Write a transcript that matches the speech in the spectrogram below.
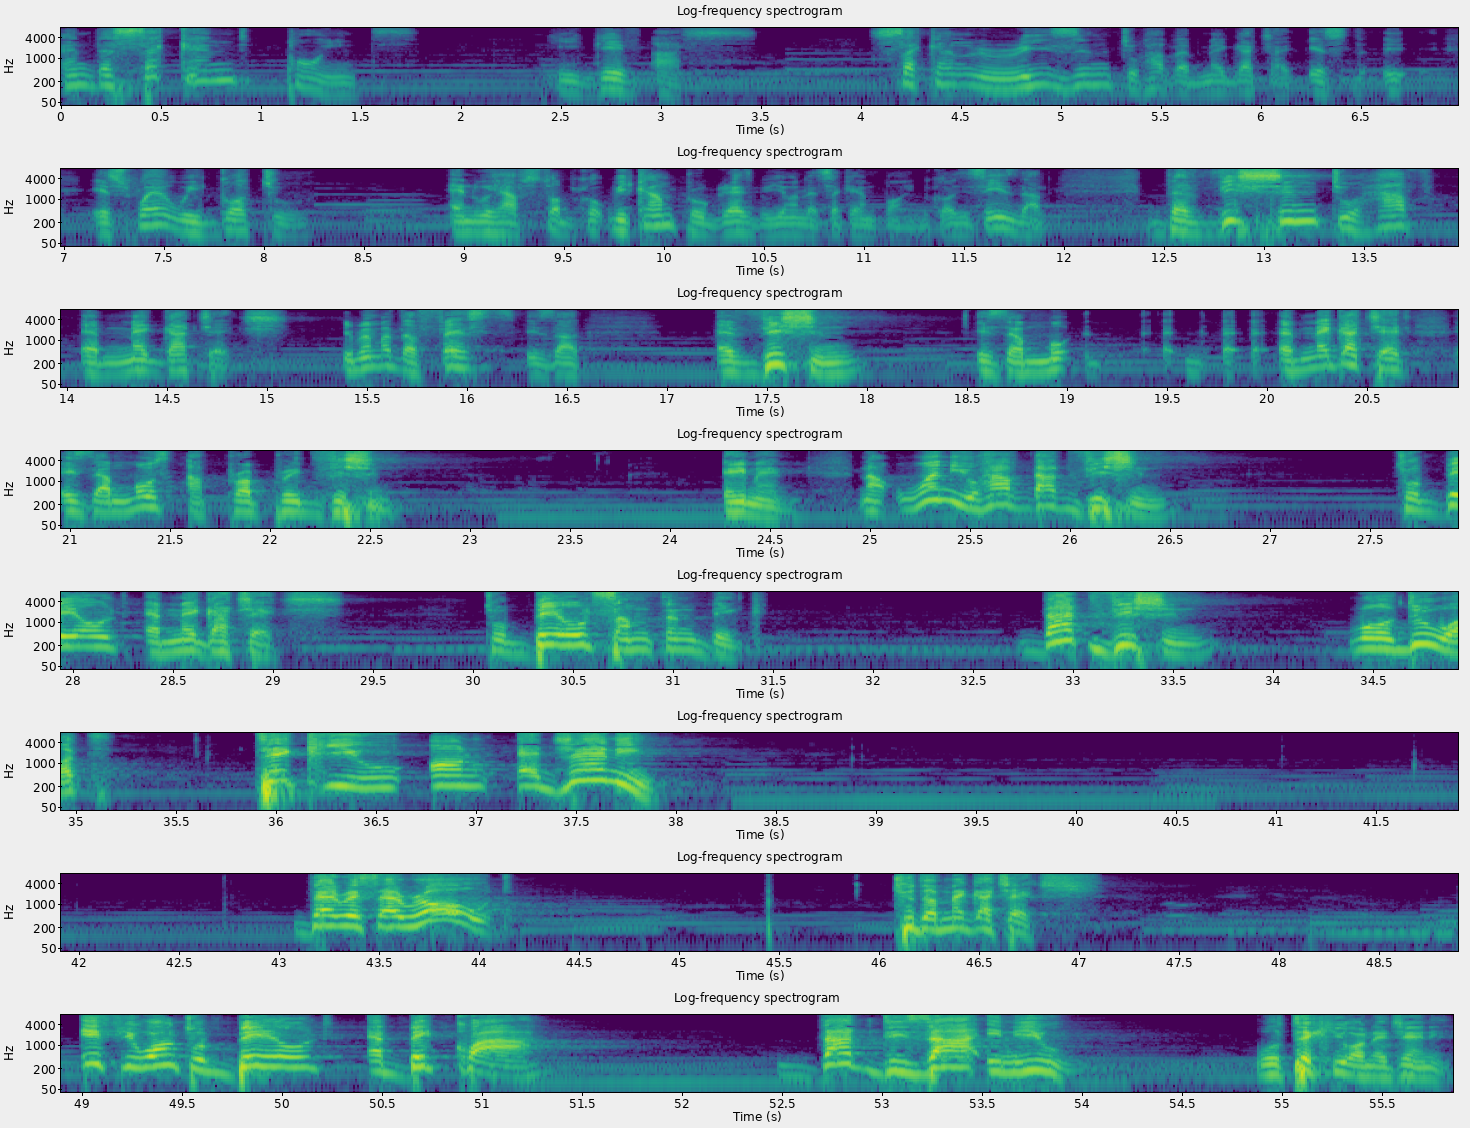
And the second point he gave us, second reason to have a mega church is, is where we got to and we have stopped. We can't progress beyond the second point because he says that the vision to have a mega church. Remember, the first is that a vision is the a mega church is the most appropriate vision. Amen. Now, when you have that vision to build a mega church, to build something big, that vision will do what? Take you on a journey. There is a road to the mega church. If you want to build a big choir, that desire in you will take you on a journey.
